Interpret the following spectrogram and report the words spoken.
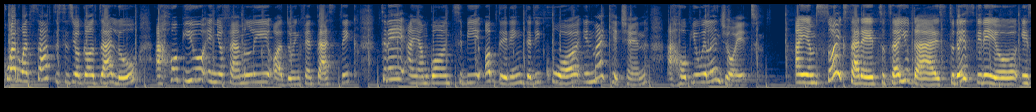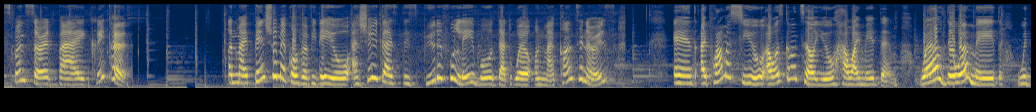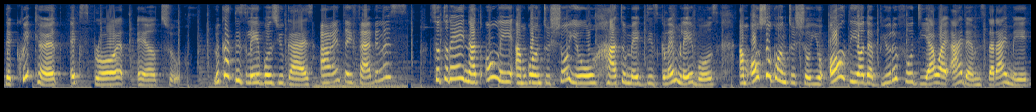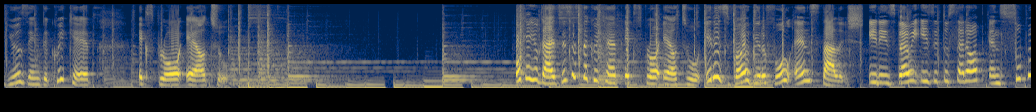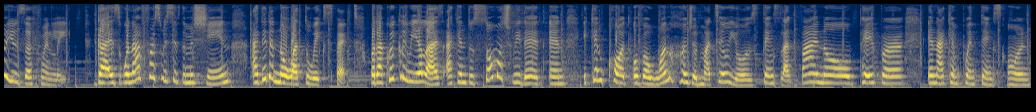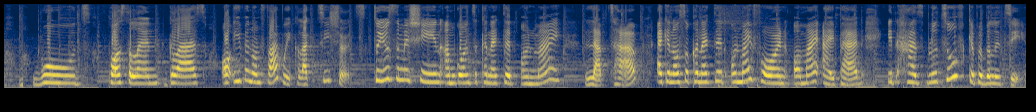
Squad, what's up? This is your girl Dalou. I hope you and your family are doing fantastic. Today I am going to be updating the decor in my kitchen. I hope you will enjoy it. I am so excited to tell you guys today's video is sponsored by Cricut. On my pantry makeover video, I show you guys this beautiful label that were on my containers and I promise you I was gonna tell you how I made them. Well, they were made with the Cricut Explore Air 2. Look at these labels you guys, aren't they fabulous? So today not only I'm going to show you how to make these glam labels, I'm also going to show you all the other beautiful DIY items that I made using the Cricut Explore Air 2. Okay you guys, this is the Cricut Explore Air 2. It is very beautiful and stylish. It is very easy to set up and super user friendly. Guys, when I first received the machine, I didn't know what to expect, but I quickly realized I can do so much with it and it can cut over 100 materials, things like vinyl, paper, and I can print things on woods, porcelain, glass, or even on fabric like t-shirts. To use the machine, I'm going to connect it on my laptop. I can also connect it on my phone or my iPad. It has Bluetooth capability.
